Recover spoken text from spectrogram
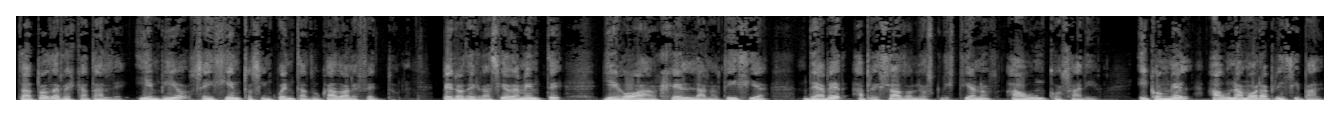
trató de rescatarle y envió 650 ducados al efecto, pero desgraciadamente llegó a Argel la noticia de haber apresado los cristianos a un cosario y con él a una mora principal,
